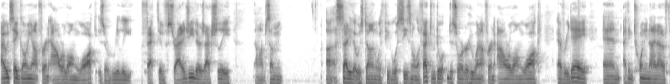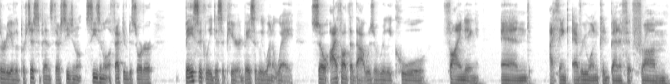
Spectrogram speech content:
I would say going out for an hour long walk is a really effective strategy. There's actually um, some a study that was done with people with seasonal affective do- disorder who went out for an hour long walk every day. And I think 29 out of 30 of the participants, their seasonal, seasonal affective disorder basically disappeared, basically went away. So I thought that that was a really cool finding. And I think everyone could benefit from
